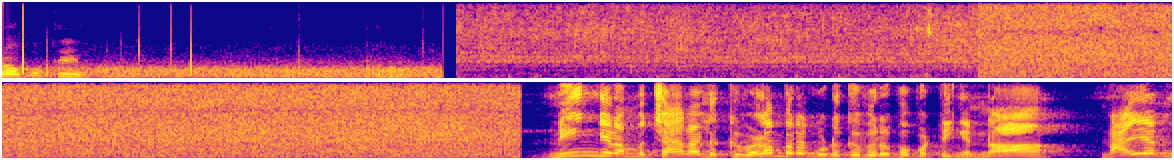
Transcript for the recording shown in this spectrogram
locos, tío. நீங்கள் நம்ம சேனலுக்கு விளம்பரம் கொடுக்க விருப்பப்பட்டீங்கன்னா nine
